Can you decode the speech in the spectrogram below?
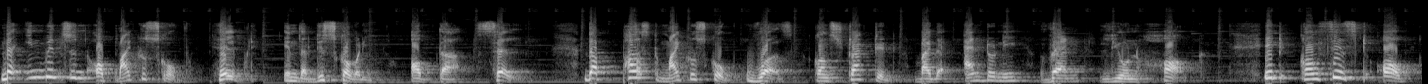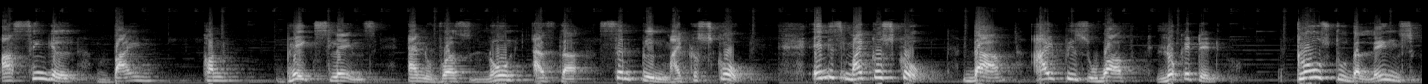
The invention of microscope helped in the discovery of the cell. The first microscope was constructed by the Antony van Leeuwenhoek. It consists of a single convex lens and was known as the simple microscope. In this microscope, the eyepiece was located close to the lens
